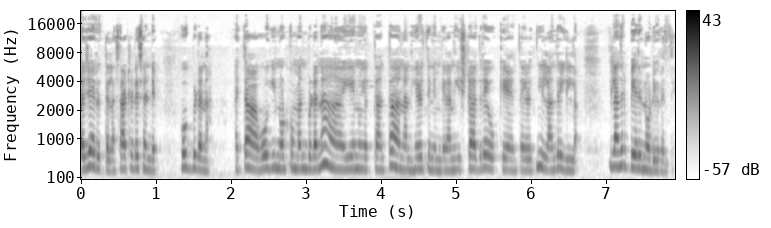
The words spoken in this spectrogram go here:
ರಜೆ ಇರುತ್ತಲ್ಲ ಸ್ಯಾಟರ್ಡೆ ಸಂಡೇ ಹೋಗಿಬಿಡೋಣ. ಆಯಿತಾ? ಹೋಗಿ ನೋಡ್ಕೊಂಡು ಬಂದ್ಬಿಡೋಣ. ಏನು ಎತ್ತ ಅಂತ ನಾನು ಹೇಳ್ತೀನಿ ನಿಮಗೆ. ನನಗೆ ಇಷ್ಟ ಆದರೆ ಓಕೆ ಅಂತ ಹೇಳ್ತೀನಿ. ಇಲ್ಲಾಂದರೆ ಇಲ್ಲ. ಇಲ್ಲಾಂದರೆ ಬೇರೆ ನೋಡಿವ್ರಂತೆ.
